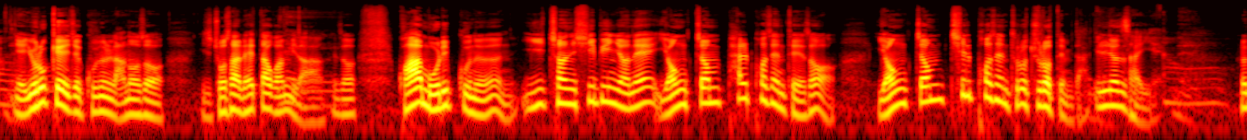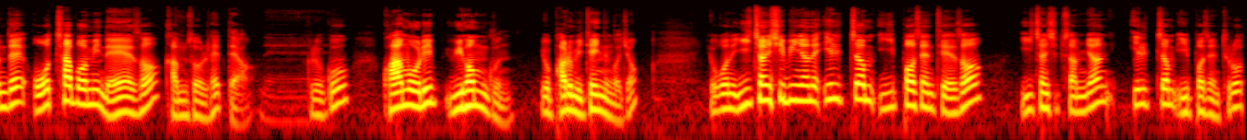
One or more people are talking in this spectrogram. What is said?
어. 예, 요렇게 이제 군을 나눠서 이제 조사를 했다고 합니다. 네. 그래서 과몰입군은 2012년에 0.8%에서 0.7%로 줄었답니다. 1년 사이에. 어. 그런데 오차 범위 내에서 감소를 했대요. 네. 그리고 과몰입 위험군 요 바로 밑에 있는 거죠. 요거는 2012년에 1.2%에서 2013년 1.2%로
